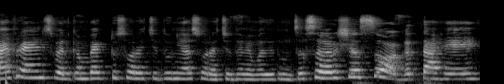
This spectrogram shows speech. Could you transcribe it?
Hi friends welcome back to स्वराची दुनिया. स्वराची दुनियामध्ये तुमचं सहर्ष स्वागत आहे.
